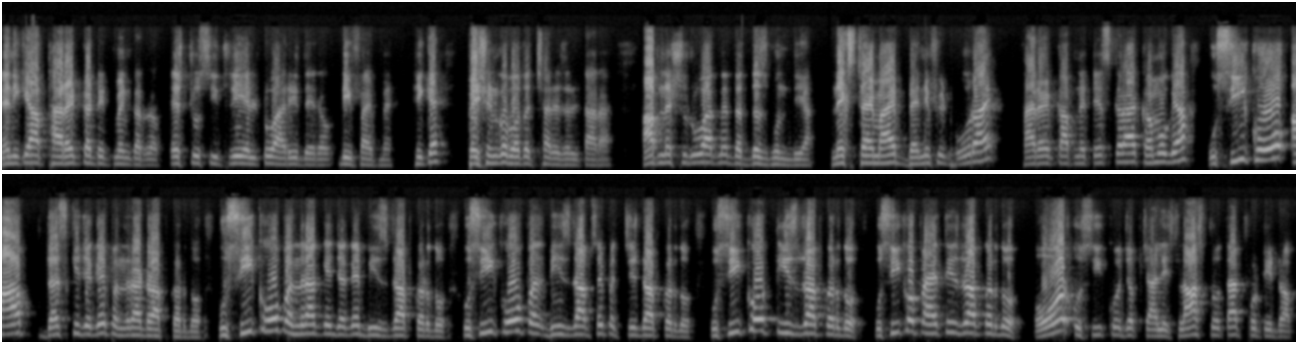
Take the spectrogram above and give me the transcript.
यानी कि आप थायराइड का ट्रीटमेंट कर रहे हो S two C three L two R दे रहे हो डी फाइव में, ठीक है? पेशेंट को बहुत अच्छा रिज़ल्ट आ रहा है। आपने शुरुआत में दस दस गुण दिया। नेक्स्ट टाइम आए बेनिफिट हो रहा है थायराइड का आपने टेस्ट कराया, कम हो गया, उसी को आप दस की जगह पंद्रह ड्रॉप कर दो, उसी को पंद्रह की जगह बीस ड्रॉप कर दो, उसी को बीस ड्रॉप से पच्चीस ड्रॉप कर दो, उसी को तीस ड्रॉप कर दो, उसी को पैंतीस ड्रॉप कर दो, और उसी को जब चालीस लास्ट होता है फोर्टी ड्रॉप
